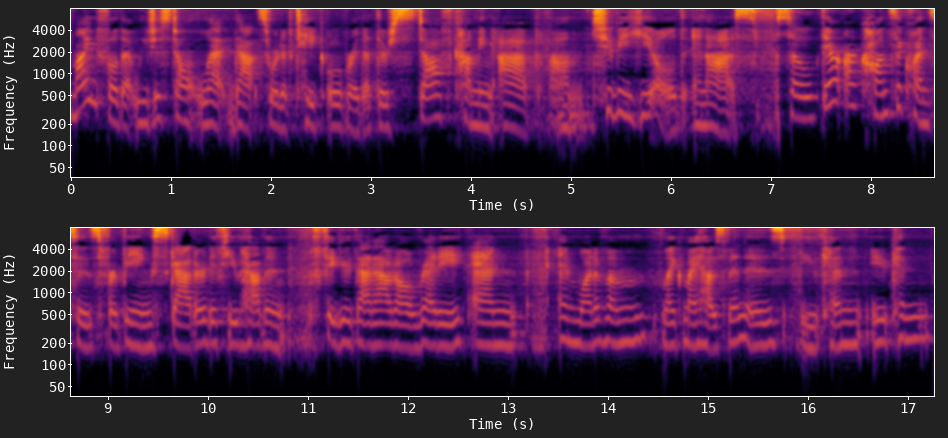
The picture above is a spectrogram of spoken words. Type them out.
mindful that we just don't let that sort of take over, that there's stuff coming up um, to be healed in us. So there are consequences for being scattered if you haven't figured that out already. And, and one of them, like my husband, is you can, you can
